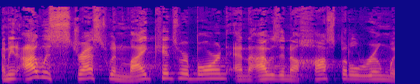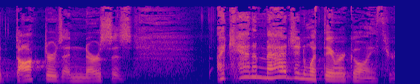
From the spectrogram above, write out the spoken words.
I mean, I was stressed when my kids were born and I was in a hospital room with doctors and nurses. I can't imagine what they were going through.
